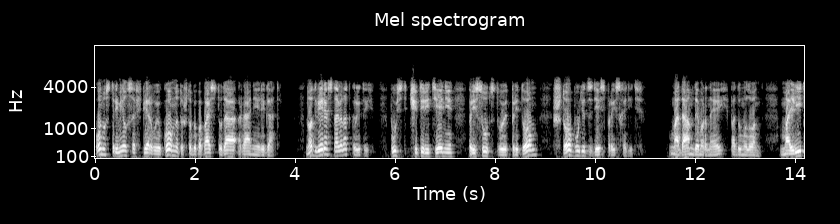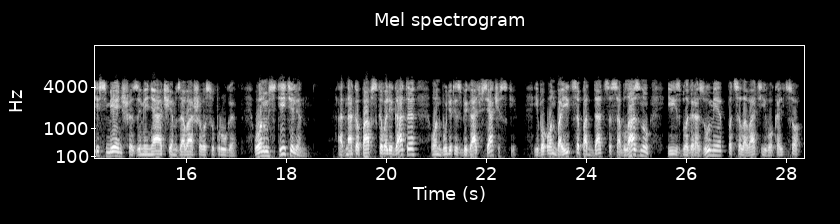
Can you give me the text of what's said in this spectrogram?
он устремился в первую комнату, чтобы попасть туда ранее легат. Но дверь оставил открытой. Пусть четыре тени присутствуют при том, что будет здесь происходить. «Мадам де Морней», — подумал он, — «молитесь меньше за меня, чем за вашего супруга. Он мстителен, Однако папского легата он будет избегать всячески, ибо он боится поддаться соблазну и из благоразумия поцеловать его кольцо.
